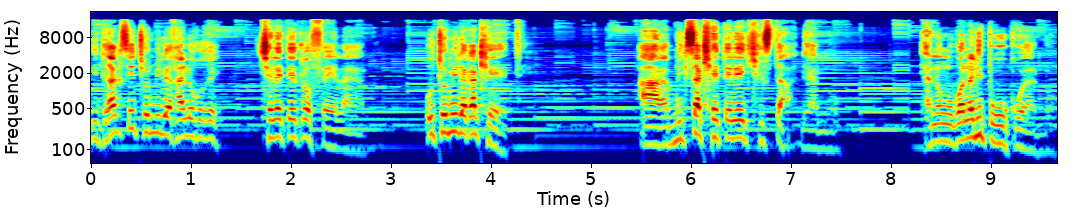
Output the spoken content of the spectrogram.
di-drugs e thomile ga le gore tšhelete e tlo fela yalo o thomile ka kete a mixa kete le crystal yaanong yaanong o bona dipoko yaanong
